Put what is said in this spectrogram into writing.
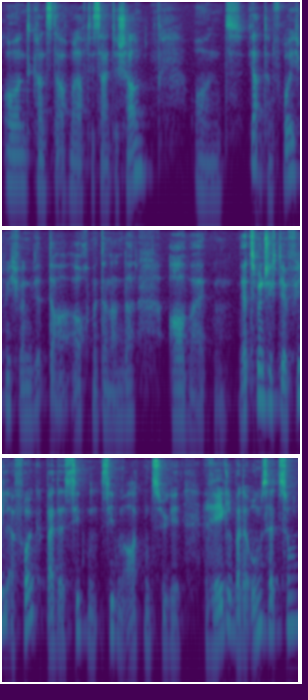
und kannst da auch mal auf die Seite schauen. Und ja, dann freue ich mich, wenn wir da auch miteinander arbeiten. Jetzt wünsche ich dir viel Erfolg bei der sieben, sieben Atemzüge Regel, bei der Umsetzung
